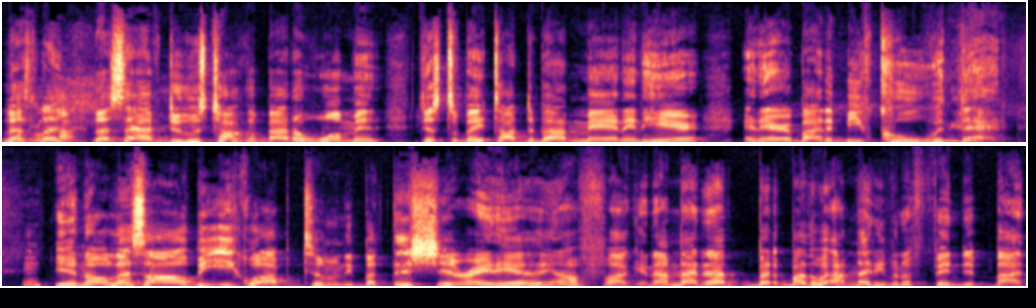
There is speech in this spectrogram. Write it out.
Let's let, let's have dudes talk about a woman just the way they talked about man in here, and everybody be cool with that. You know, let's all be equal opportunity. But this shit right here, you know, fucking. I'm not. I'm- but by the way, I'm not even offended by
